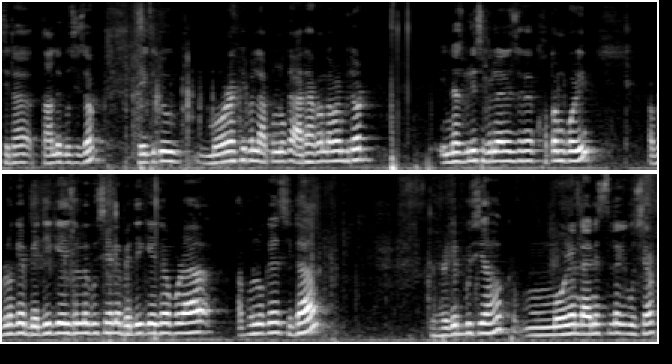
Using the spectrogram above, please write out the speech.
চিধা তালৈ গুচি যাওক। সেইকেইটো মনত ৰাখি পেলাই আপোনালোকে আধা ঘণ্টামান ভিতৰত ইণ্ডাছ ভেলী চিভিলাইজেশ্যন খতম কৰি আপোনালোকে বেদিক এইজলৈ গুচি আহিলে বেদিক এইজৰ পৰা আপোনালোকে চিধা হেৰিত গুচি আহক মৰিয়ান ডাইনেষ্টিলৈকে গুচি আহক।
